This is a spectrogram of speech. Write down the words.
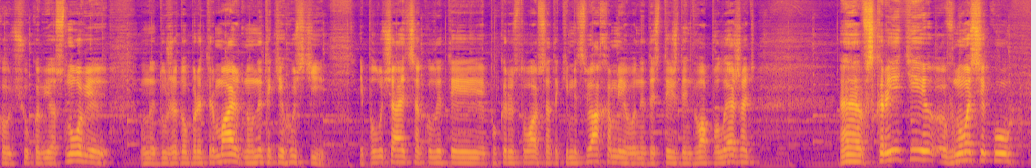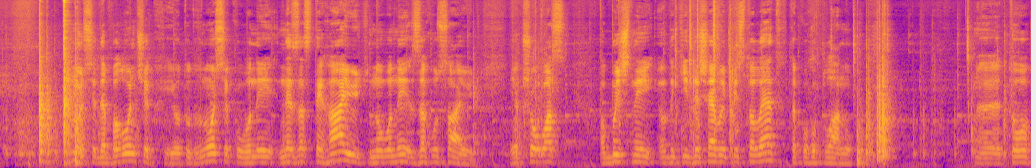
каучуковій основі. Вони дуже добре тримають, але вони такі густі. І виходить, коли ти покористувався такими цвяхами, вони десь тиждень-два полежать е, вскриті в носіку. Ну, ось іде балончик, і отут в носіку вони не застигають, але вони загусають. Якщо у вас обичний такий дешевий пістолет такого плану, е, то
